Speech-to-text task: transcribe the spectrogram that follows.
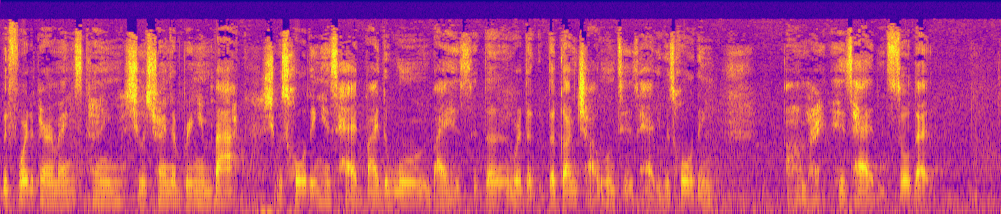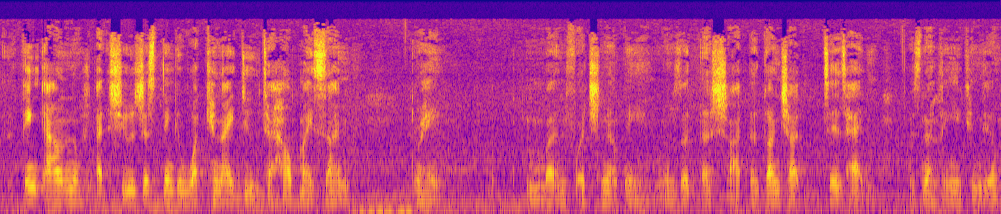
before the paramedics came, she was trying to bring him back. She was holding his head by the wound, by his the where the, the gunshot wound to his head. He was holding um, his head so that think, I don't know, she was just thinking, what can I do to help my son, right? But unfortunately, it was a, a shot, a gunshot to his head. There's nothing you can do.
